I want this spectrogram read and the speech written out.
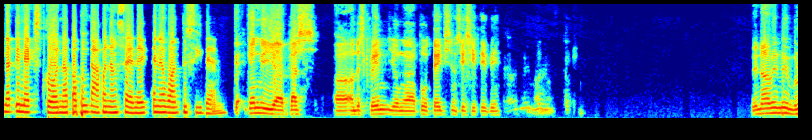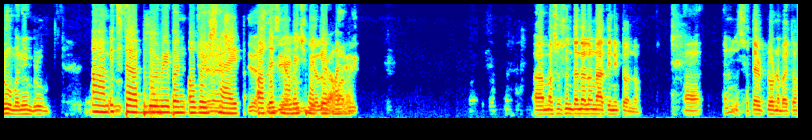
na tinext ko na papunta ako ng Senate and I want to see them. Ca- Can we uh, flash uh, on the screen yung uh, footage, yung CCTV? Linawin mo yung broom. Ano yung broom? Um, it's the Blue Ribbon Oversight Yes, Office hindi Management, hindi alam Your ng Honor. public. Uh, masusundan na lang natin ito, no? Uh, ano, sa third floor na ba ito?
